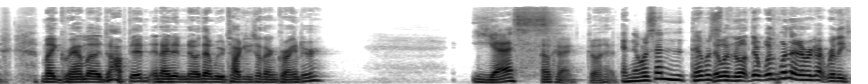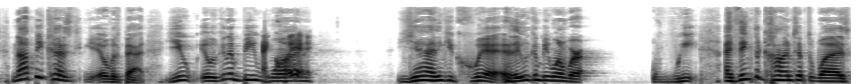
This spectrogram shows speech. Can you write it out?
my grandma adopted, and I didn't know that we were talking to each other on Grindr. Yes, Okay, go ahead. and there was an there was, There was no, there was one that never got released, not because it was bad. You it was gonna be I one. quit. Yeah, I think you quit. I think it was gonna be one where we. I think the concept was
